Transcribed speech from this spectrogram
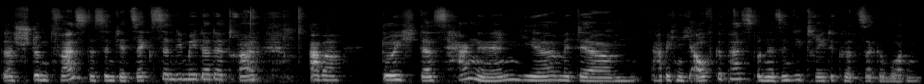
Das stimmt fast, das sind jetzt 6 cm der Draht. Aber durch das Hangeln hier mit der, habe ich nicht aufgepasst und da sind die Drähte kürzer geworden.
